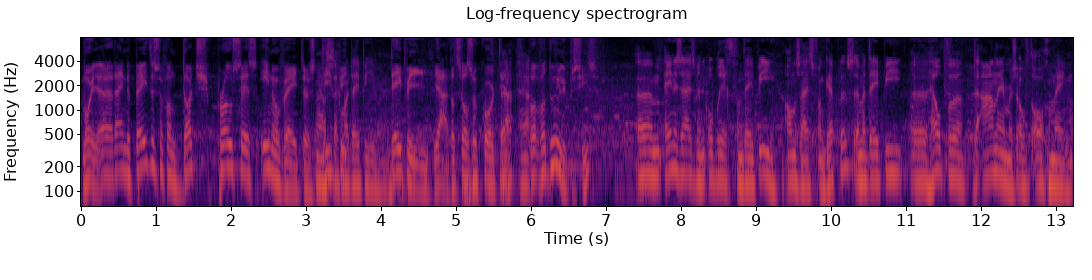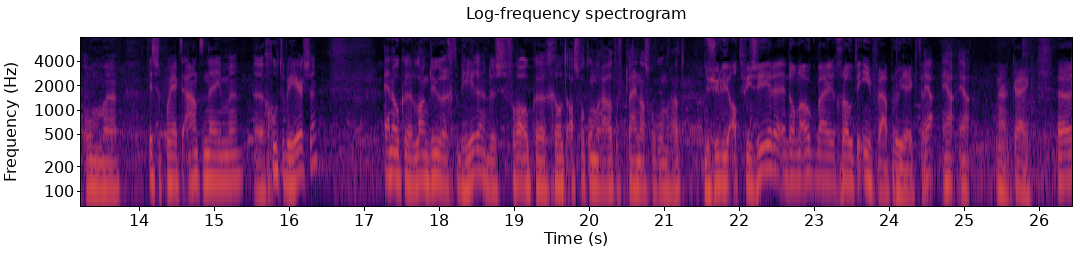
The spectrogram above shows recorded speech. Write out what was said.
mooi. Uh, Reiner Petersen van Dutch Process Innovators. Ja, DP, zeg maar DPI. Hoor. DPI, ja, dat is wel zo kort. Ja, ja. Wat, wat, doen jullie precies? Um, enerzijds ben ik oprichter van DPI, anderzijds van Gapless. En met DPI uh, helpen we de aannemers over het algemeen om dit soort projecten aan te nemen, goed te beheersen. En ook uh, langdurig te beheren. Dus vooral ook uh, groot asfaltonderhoud of klein asfaltonderhoud. Dus jullie adviseren en dan ook bij grote infraprojecten? Ja, ja, ja. Nou, kijk. Uh,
